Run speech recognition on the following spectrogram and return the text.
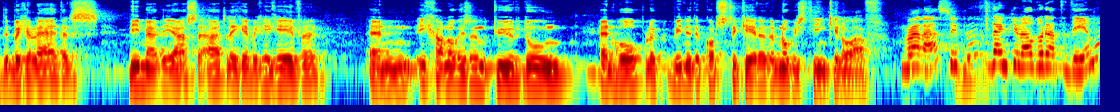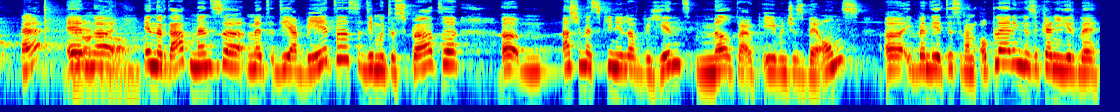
de begeleiders die mij de juiste uitleg hebben gegeven. En ik ga nog eens een kuur doen. En hopelijk binnen de kortste keren er nog eens 10 kilo af. Voilà, super. Dankjewel voor dat te delen. Hè? En uh, inderdaad, mensen met diabetes, die moeten spuiten. Uh, als je met Skinny Love begint, meld dat ook eventjes bij ons. Uh, ik ben diëtiste van opleiding, dus ik kan je hierbij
